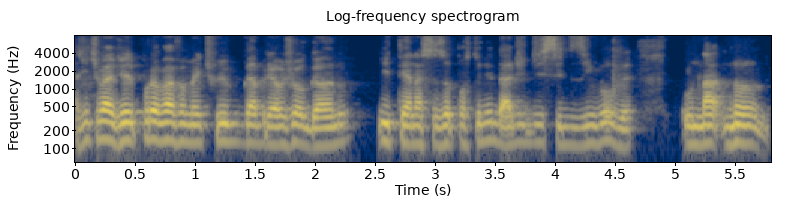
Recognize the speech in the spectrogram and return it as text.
a gente vai ver provavelmente o Igor Gabriel jogando e tendo essas oportunidades de se desenvolver. O, na, no,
